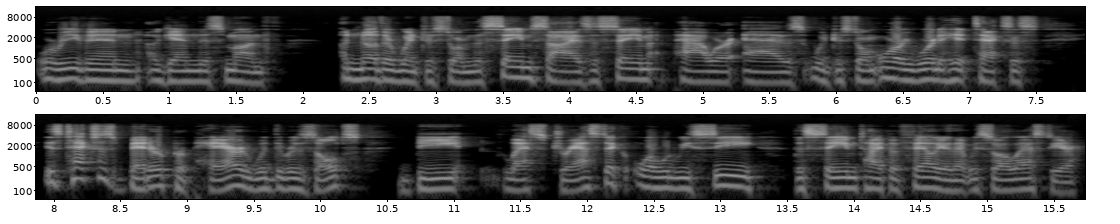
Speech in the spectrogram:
or even again this month, another winter storm, the same size, the same power as Winter Storm Uri were to hit Texas, is Texas better prepared? Would the results be less drastic, or would we see the same type of failure that we saw last year?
